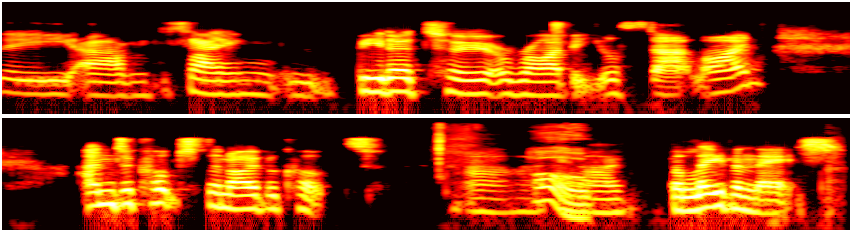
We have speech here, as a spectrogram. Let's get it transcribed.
the um, saying better to arrive at your start line undercooked than overcooked. Uh, Oh. I believe in that.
